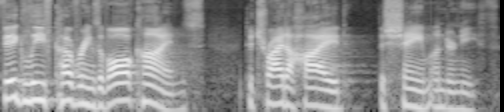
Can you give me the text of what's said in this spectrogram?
fig leaf coverings of all kinds to try to hide the shame underneath.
